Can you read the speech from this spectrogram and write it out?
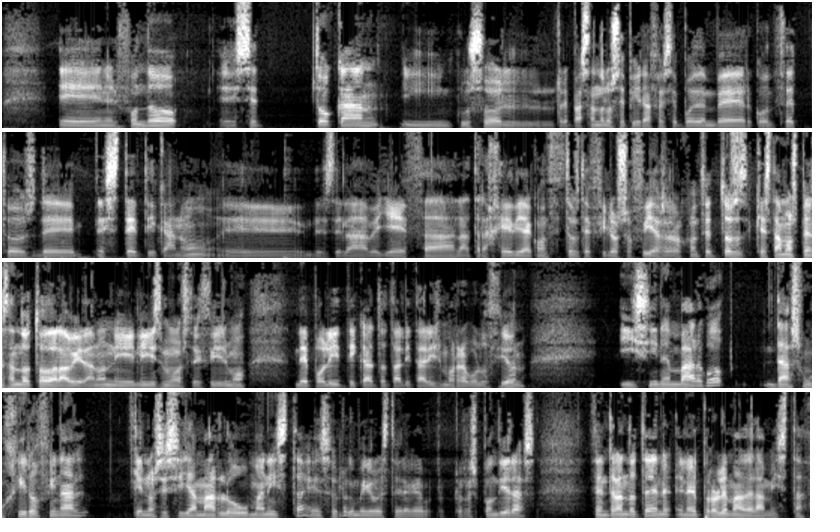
Eh, en el fondo, eh, se tocan e incluso el, repasando los epígrafes se pueden ver conceptos de estética, ¿no? Eh, desde la belleza, la tragedia, conceptos de filosofía, los conceptos que estamos pensando toda la vida, ¿no? Nihilismo, estoicismo, de política, totalitarismo, revolución. Y sin embargo, das un giro final que no sé si llamarlo humanista, eso es lo que me gustaría que respondieras, centrándote en el problema de la amistad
